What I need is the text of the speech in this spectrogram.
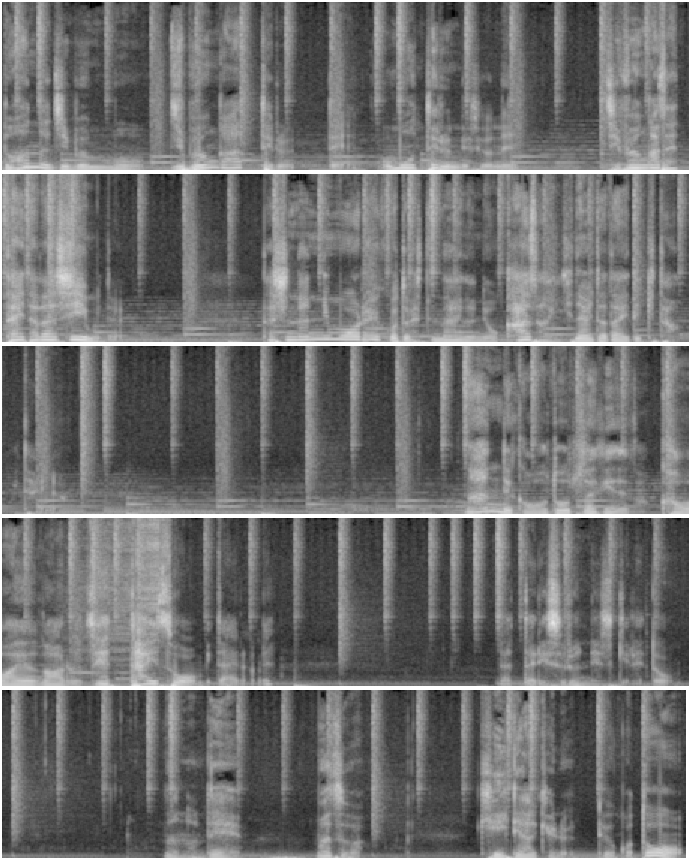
どんな自分も自分が合ってるって思ってるんですよね。自分が絶対正しいみたいな。私何にも悪いことしてないのにお母さんいきなり叩いてきたみたいな。なんでか弟だけで可愛がる絶対そうみたいなねだったりするんですけれどなのでまずは聞いてあげるっていうことを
